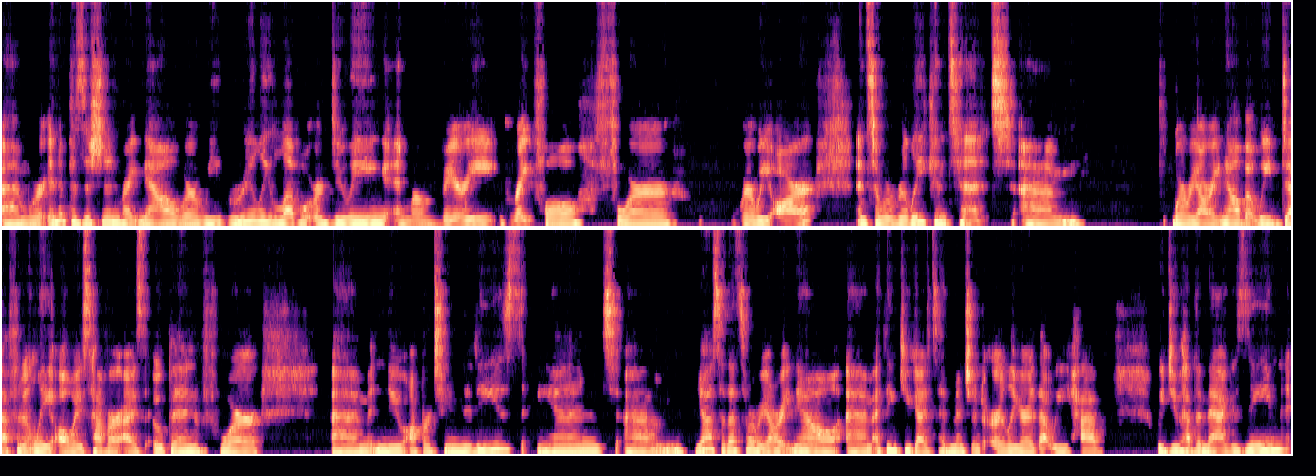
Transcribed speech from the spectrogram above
um, we're in a position right now where we really love what we're doing and we're very grateful for where we are. And so we're really content um, where we are right now, but we definitely always have our eyes open for um, new opportunities. And um, yeah, so that's where we are right now. Um, I think you guys had mentioned earlier that we have, we do have a magazine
